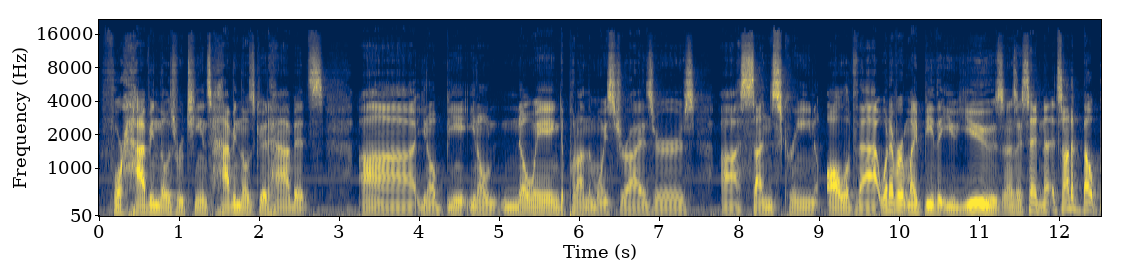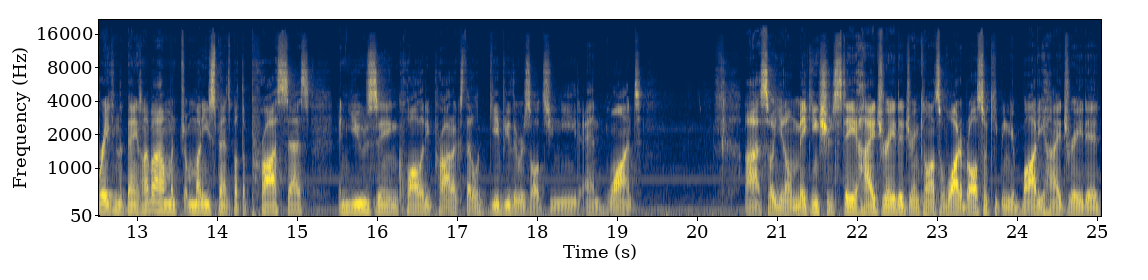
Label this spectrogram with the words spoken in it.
for having those routines, having those good habits, uh, you know, being, you know, knowing to put on the moisturizers, uh, sunscreen, all of that, whatever it might be that you use. And as I said, it's not about breaking the bank. It's not about how much money you spend. It's about the process and using quality products that'll give you the results you need and want. Uh, so, you know, making sure to stay hydrated, drinking lots of water, but also keeping your body hydrated.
